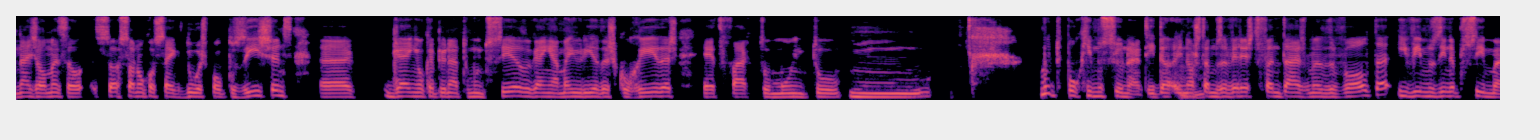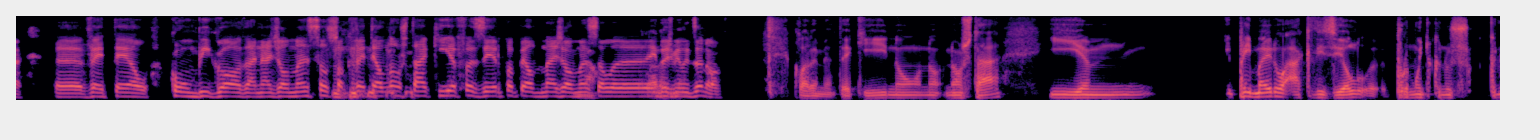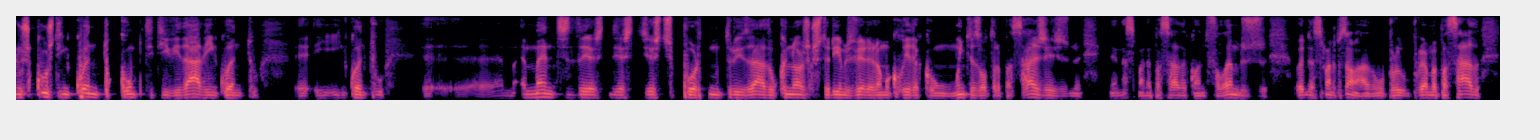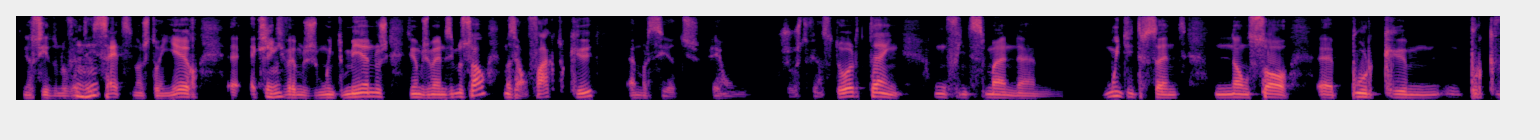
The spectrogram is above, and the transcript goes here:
Nigel Mansell só, só, não consegue duas pole positions, ganha o campeonato muito cedo, ganha a maioria das corridas, é de facto muito. Hum, muito pouco emocionante. E, e, nós uhum. estamos a ver este fantasma de volta e vimos ainda por cima uh, Vettel com um bigode a Nigel Mansell, só que Vettel não está aqui a fazer papel de Nigel Mansell não, uh, em 2019. Claramente, aqui não, não, não está. E, um, e primeiro há que dizê-lo, por muito que nos, que nos custe enquanto competitividade, enquanto, uh, enquanto amantes deste, deste, deste desporto motorizado, o que nós gostaríamos de ver era uma corrida com muitas ultrapassagens. Na semana passada, quando falamos, na semana passada, não, no programa passado, tinham sido 97, uhum. se não estou em erro. Uh, aqui Sim. tivemos muito menos, tivemos menos emoção, mas é um facto que a Mercedes é um justo vencedor, tem um fim de semana muito interessante, não só uh, porque, porque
